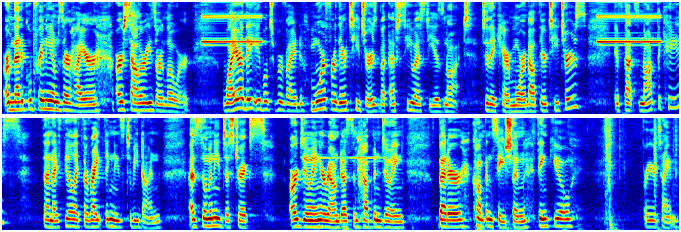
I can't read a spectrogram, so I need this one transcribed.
Our medical premiums are higher, our salaries are lower. Why are they able to provide more for their teachers, but FCUSD is not? Do they care more about their teachers? If that's not the case, then I feel like the right thing needs to be done, as so many districts are doing around us and have been doing better compensation. Thank you for your time.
